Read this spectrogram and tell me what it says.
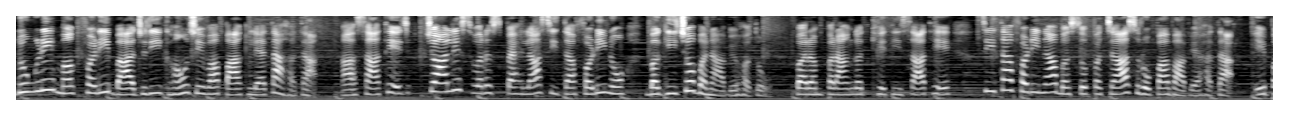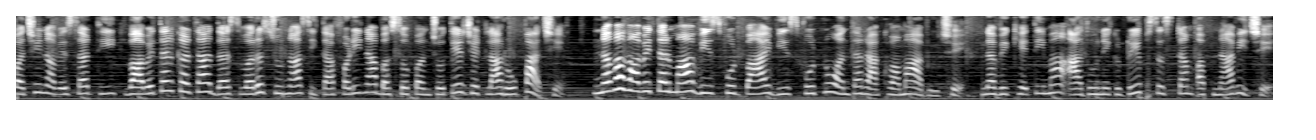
ડુંગળી, મગફળી, બાજરી, ઘઉં જેવા પાક લેતા હતા. આ સાથે જ ચાલીસ વર્ષ પહેલા સીતાફળીનો બગીચો બનાવ્યો હતો. પરંપરાગત ખેતી સાથે સીતાફળીના બસો પચાસ રોપા વાવ્યા હતા. એ પછી નવેસરથી વાવેતર કરતા દસ વર્ષ જૂના સીતાફળીના બસો પંચોતેર જેટલા રોપા છે. નવા વાવેતરમાં વીસ ફૂટ બાય વીસ ફૂટનું અંતર રાખવામાં આવ્યું છે. નવી ખેતીમાં આધુનિક ડ્રીપ સિસ્ટમ અપનાવી છે.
